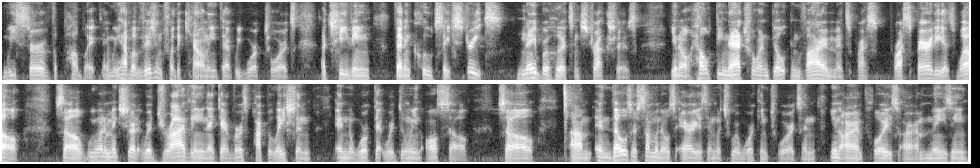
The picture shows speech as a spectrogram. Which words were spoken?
we serve the public and we have a vision for the county that we work towards achieving that includes safe streets, neighborhoods and structures, you know, healthy, natural and built environments, pros prosperity as well. So we want to make sure that we're driving a diverse population in the work that we're doing also. So, um, and those are some of those areas in which we're working towards. And, you know, our employees are amazing.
